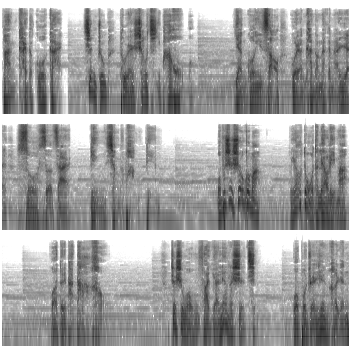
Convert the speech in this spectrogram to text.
半开的锅盖。心中突然烧起一把火，眼光一扫，果然看到那个男人缩色在冰箱的旁边。我不是说过吗？不要动我的料理吗？我对他大吼：“这是我无法原谅的事情，我不准任何人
